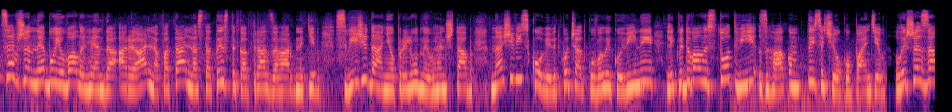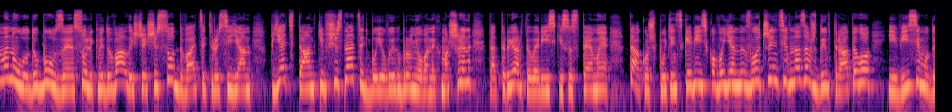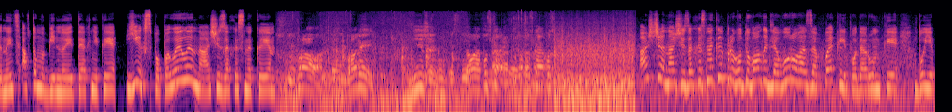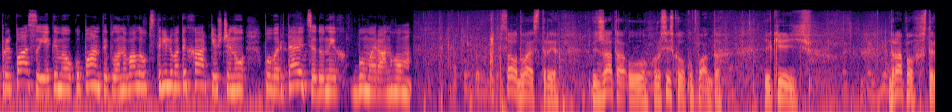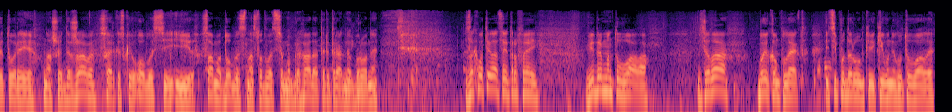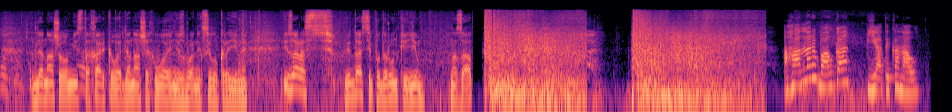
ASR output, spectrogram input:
Це вже не бойова легенда, а реальна фатальна статистика втрат загарбників. Свіжі дані оприлюднив генштаб. Наші військові від початку великої війни ліквідували 102 з гаком тисячі окупантів. Лише за минулу добу ЗСУ ліквідували ще 620 росіян, 5 танків, 16 бойових броньованих машин та 3 артилерійські системи. Також путінське військо воєнних злочинців назавжди втратило і 8 одиниць автомобільної техніки. Їх спопелили наші захисники. Вправо, правей, ниже. Давай, опускай, опускай, опускай. А ще наші захисники приготували для ворога запеклі подарунки. Боєприпаси, якими окупанти планували обстрілювати Харківщину, повертаються до них бумерангом. САУ 2 С3 віджата у російського окупанта, який драпав з території нашої держави, з Харківської області, і саме доблесна 127 бригада територіальної оборони захватила цей трофей, відремонтувала, взяла боєкомплект і ці подарунки, які вони готували для нашого міста Харкова, для наших воїнів Збройних сил України. І зараз віддасть ці подарунки їм назад. Ганна Рибалка, п'ятий канал.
